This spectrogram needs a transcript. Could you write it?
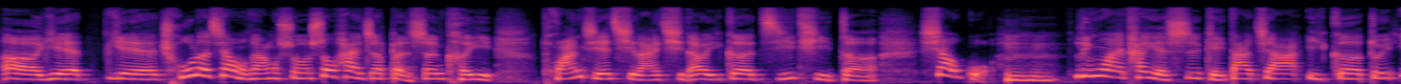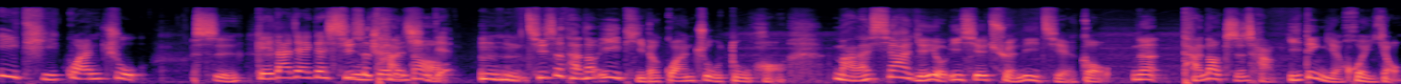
呃，也也除了像我刚刚说，受害者本身可以团结起来，起到一个集体的效果。嗯哼。另外，它也是给大家一个对议题关注。是。给大家一个其实谈到嗯，其实谈到议题的关注度哈，马来西亚也有一些权力结构。那谈到职场，一定也会有。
